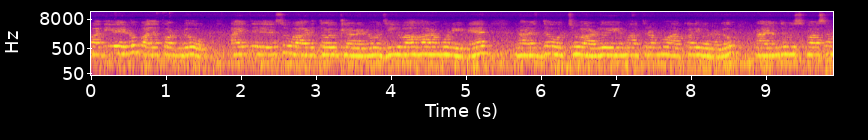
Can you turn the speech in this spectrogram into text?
పదిహేను పదకొండు. అయితే యేసు వాడితో ఇట్లనను జీవాహారము నేనే. నా యొద్ద వచ్చేవాడు ఏమాత్రము ఆకలి కొనడు నా యొద్ద విశ్వాసం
